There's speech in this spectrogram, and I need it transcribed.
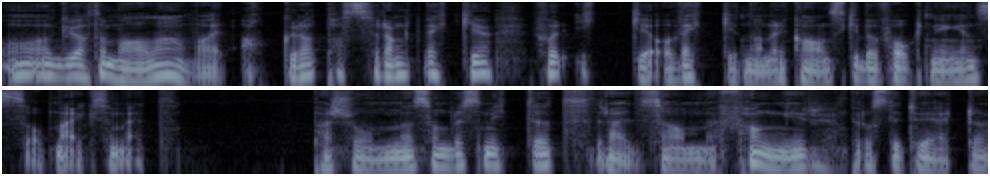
og Guatemala var akkurat passe langt vekke for ikke å vekke den amerikanske befolkningens oppmerksomhet. Personene som ble smittet, dreide seg om fanger, prostituerte,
